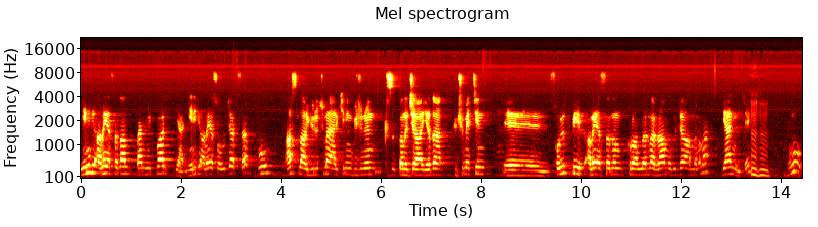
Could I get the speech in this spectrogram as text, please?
yeni bir anayasadan ben ümit var yani yeni bir anayasa olacaksa bu asla yürütme erkinin gücünün kısıtlanacağı ya da hükümetin e, soyut bir anayasanın kurallarına rağm olacağı anlamına gelmeyecek. Hı hı. Bu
